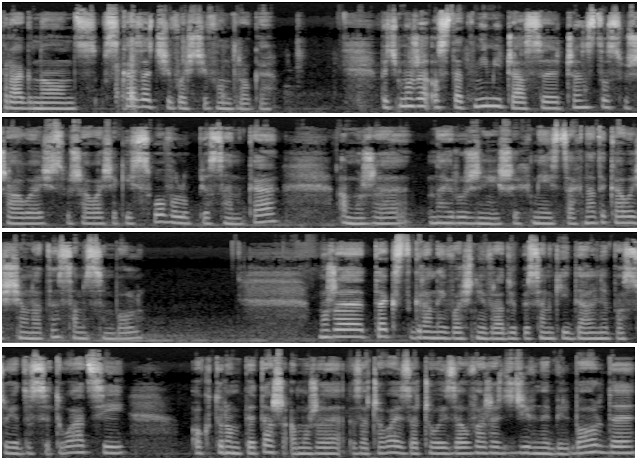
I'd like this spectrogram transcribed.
pragnąc wskazać ci właściwą drogę. Być może ostatnimi czasy często słyszałeś, słyszałaś jakieś słowo lub piosenkę, a może w najróżniejszych miejscach natykałeś się na ten sam symbol. Może tekst granej właśnie w radiu piosenki idealnie pasuje do sytuacji, o którą pytasz, a może zaczęłaś, zacząłeś zauważać dziwne billboardy,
